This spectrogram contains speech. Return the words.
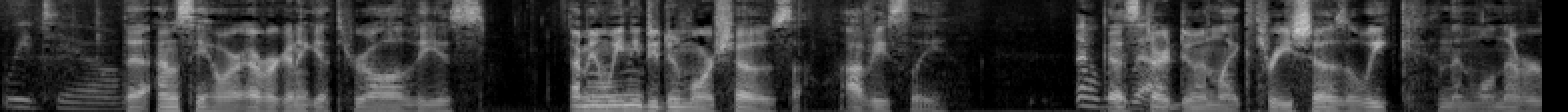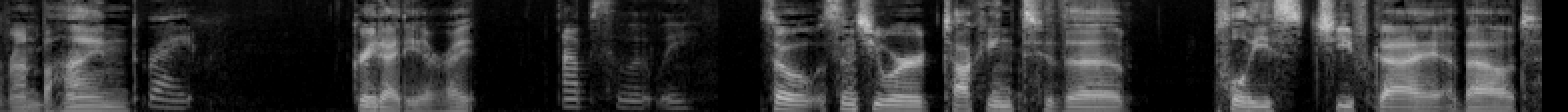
We do. That I don't see how we're ever going to get through all of these. I mean, we need to do more shows, obviously. Oh, we Got to start doing like three shows a week, and then we'll never run behind. Right. Great idea, right? Absolutely. So, since you were talking to the police chief guy about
